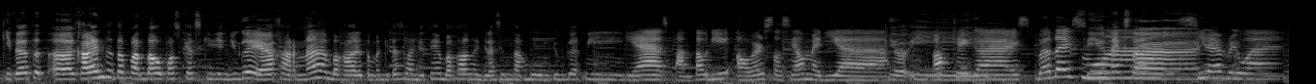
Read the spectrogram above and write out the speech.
Kita tet- eh, kalian tetap pantau podcast kita juga ya karena bakal ada teman kita selanjutnya bakal ngejelasin tentang hukum juga nih. yes pantau di our social media. Yoi. Oke guys, bye bye semua. See you next time. See you everyone.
